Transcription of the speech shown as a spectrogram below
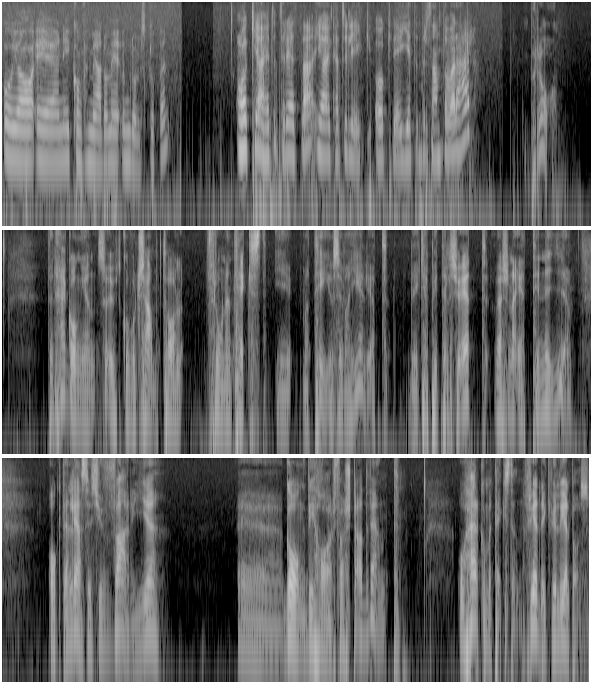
och jag är nykonfirmerad och med i ungdomsgruppen. Och jag heter Teresa, jag är katolik och det är jätteintressant att vara här. Bra. Den här gången så utgår vårt samtal från en text i Matteusevangeliet. Det är kapitel 21, verserna 1 till 9. Och den läses ju varje eh, gång vi har första advent. Och här kommer texten. Fredrik, vill du hjälpa oss?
